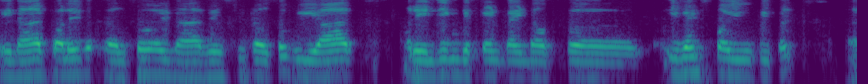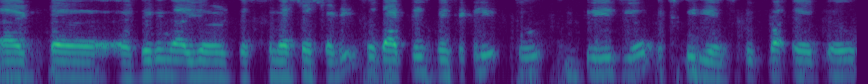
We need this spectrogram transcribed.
in our college, also in our institute, also we are arranging different kind of uh, events for you people at uh, during our, your the semester study. So that is basically to increase your experience, to, uh, to,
